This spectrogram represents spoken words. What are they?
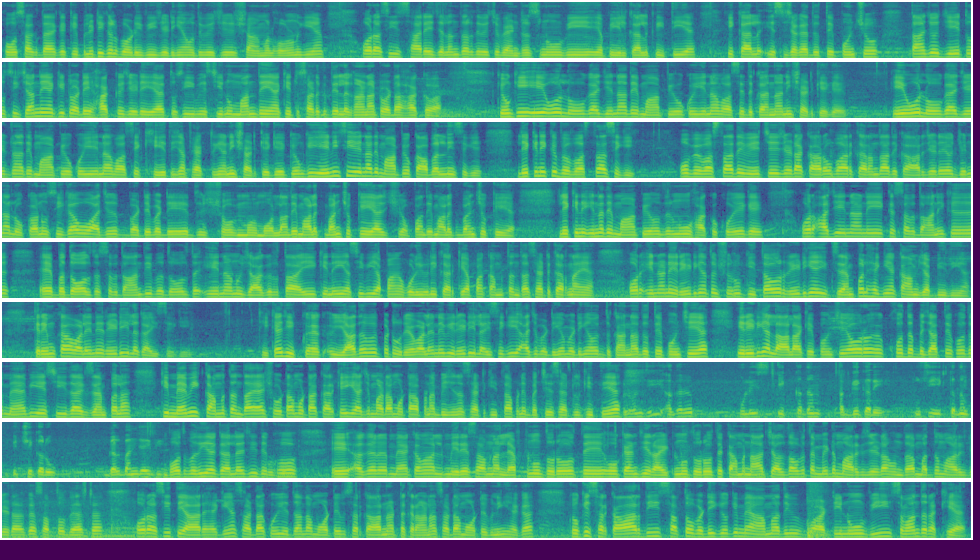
ਹੋ ਸਕਦਾ ਹੈ ਕਿ ਪੋਲੀਟੀਕਲ ਬੋਡੀ ਵੀ ਜਿਹੜੀਆਂ ਉਹਦੇ ਵਿੱਚ ਸ਼ਾਮਲ ਹੋਣਗੀਆਂ। ਔਰ ਅਸੀਂ ਸਾਰੇ ਜਲੰਧਰ ਦੇ ਵਿੱਚ ਵੈਂਡਰਸ ਨੂੰ ਵੀ ਇਹ ਅਪੀਲ ਕੱਲ ਕੀਤੀ ਹੈ ਕਿ ਕੱਲ ਇਸ ਜਗ੍ਹਾ ਦੇ ਉੱਤੇ ਪਹੁੰਚੋ। ਤਾਂ ਜੋ ਜੇ ਤੁਸੀਂ ਚਾਹੁੰਦੇ ਆ ਕਿ ਤੁਹਾਡੇ ਹੱਕ ਜਿਹੜੇ ਆ, ਤੁਸੀਂ ਇਸ ਚੀਜ਼ ਨੂੰ ਮੰਨਦੇ ਆ ਕਿ ਸੜਕ ਤੇ ਲਗਾਉਣਾ ਤੁਹਾਡਾ ਹੱਕ ਵਾ। ਕਿਉਂਕਿ ਇਹ ਉਹ ਲੋਕ ਆ ਜਿਨ੍ਹਾਂ ਦੇ ਮਾਪਿਓ ਕੋਈ ਇਹਨਾਂ ਵਾਸਤੇ ਦੁਕਾਨਾਂ ਨਹੀਂ ਛੱਡ ਕੇ ਗਏ। ਇਹ ਉਹ ਲੋਕ ਆ ਜਿਹਨਾਂ ਦੇ ਮਾਪਿਓ ਕੋਈ ਇਹਨਾਂ ਵਾਸਤੇ ਖੇਤ ਜਾਂ ਫੈਕਟਰੀਆਂ ਨਹੀਂ ਛੱਡ ਕੇ ਗਏ। ਕਿਉਂਕਿ ਇਹ ਨਹੀਂ ਸੀ ਇਹਨਾਂ ਦੇ ਮਾਪਿਓ ਕਾਬਲ ਨਹੀਂ ਸੀਗੇ। ਲੇਕਿਨ ਇੱਕ ਵਿਵਸਥਾ ਸੀਗੀ। ਉਹ ਵਿਵਸਥਾ ਦੇ ਵਿੱਚ ਜਿਹੜਾ ਕਾਰੋਬਾਰ ਕਰਨ ਦਾ ਅਧਿਕਾਰ ਜਿਹੜੇ ਉਹ ਜਿਨ੍ਹਾਂ ਲੋਕਾਂ ਨੂੰ ਸੀਗਾ, ਉਹ ਅੱਜ ਵੱਡੇ ਵੱਡੇ ਸ਼ੋ- ਮੋ- ਮੌਲਾਂ ਦੇ ਮਾਲਕ ਬਣ ਚੁੱਕੇ ਆ, ਸ਼ੋਪਾਂ ਦੇ ਮਾਲਕ ਬਣ ਚੁੱਕੇ ਆ। ਲੇਕਿਨ ਇਹਨਾਂ ਦੇ ਮਾਪਿਓ ਦੇ ਨੂੰ ਹੱਕ ਖੋਏ ਗਏ ਔਰ ਅੱਜ ਇਹਨਾਂ ਨੇ ਇੱਕ ਸੰਵਿਧਾਨਿਕ ਬਦੌਲਤ, ਸੰਵਿਧਾਨ ਦੀ ਬਦੌਲਤ ਇਹਨਾਂ ਨੂੰ ਜਾਗਰੂਕਤਾ ਆਈ ਕਿ ਨਹੀਂ, ਅਸੀਂ ਵੀ ਆਪਾਂ ਹੌਲੀ ਹੌਲੀ ਕਰਕੇ ਆਪਾਂ ਕੰਮ ਧੰਦਾ ਸੈੱਟ ਕਰਨਾ ਆ। ਔਰ ਇਹਨਾਂ ਨੇ ਰੇੜੀਆਂ ਤੋਂ ਸ਼ੁਰੂ ਕੀਤਾ ਔਰ ਰੇੜੀਆਂ ਐਗਜ਼ਾਮਪਲ ਹੈਗੀਆਂ ਕਾਮਯਾਬੀ ਦੀਆਂ। ਕ੍ਰਿਮਕਾ ਵਾਲੇ ਨੇ ਰੇੜੀ ਲਗਾਈ ਸੀਗੀ। ਠੀਕ ਹੈ ਜੀ? ਕ- ਯਾਦਵ ਭਟੂਰੇ ਵਾਲੇ ਨੇ ਵੀ ਰੇੜੀ ਲਾਈ ਸੀਗੀ। ਅੱਜ ਵੱਡੀਆਂ ਵੱਡੀਆਂ ਉਹ ਦੁਕਾਨਾਂ ਦੇ ਉੱਤੇ ਪਹੁੰਚੇ ਆ। ਇਹ ਰੇੜੀਆਂ ਲਾ ਲਾ ਕੇ ਪਹੁੰਚੇ ਔਰ ਖੁਦ ਬਜਾਤੇ ਖੁਦ ਮੈਂ ਵੀ ਇਸ ਚੀਜ਼ ਦਾ ਐਗਜ਼ਾਮਪਲ ਆ ਕਿ ਮੈਂ ਵੀ ਕੰਮ ਧੰਦਾ ਆ ਛੋਟਾ ਮੋਟਾ ਕਰਕੇ ਹੀ ਅੱਜ ਮਾੜਾ ਮੋਟਾ ਆਪਣਾ ਬਿਜ਼ਨਸ ਸੈੱਟ ਕੀਤਾ, ਆਪਣੇ ਬੱਚੇ ਸੈਟਲ ਕੀਤੇ ਆ। ਬਲਵੰਤ ਜੀ, ਅਗਰ ਪੁਲਿਸ ਇੱਕ ਕਦਮ ਅੱਗੇ ਕਰੇ, ਤੁਸੀਂ ਇੱਕ ਕਦਮ ਪਿੱਛੇ ਕਰੋ ਗੱਲ ਬਣ ਜਾਏਗੀ। ਬਹੁਤ ਵਧੀਆ ਗੱਲ ਹੈ ਜੀ। ਦੇਖੋ, ਇਹ ਅਗਰ ਮੈਂ ਕਹਾਂ ਮੇਰੇ ਹਿਸਾਬ ਨਾਲ ਲੈਫਟ ਨੂੰ ਤੁਰੋ ਤੇ ਉਹ ਕਹਿਣ ਜੀ ਰਾਈਟ ਨੂੰ ਤੁਰੋ ਤੇ ਕੰਮ ਨਾ ਚੱਲਦਾ ਹੋਵੇ ਤਾਂ ਮਿਡ ਮਾਰਗ ਜਿਹੜਾ ਹੁੰਦਾ, ਮੱਧ ਮਾਰਗ ਜਿਹੜਾ ਹੈਗਾ ਸਭ ਤੋਂ ਬੈਸਟ ਹੈ ਔਰ ਅਸੀਂ ਤਿਆਰ ਹੈਗੇ ਹਾਂ। ਸਾਡਾ ਕੋਈ ਇਦਾਂ ਦਾ ਮੋਟਿਵ ਸਰਕਾਰ ਨਾਲ ਟਕਰਾਣਾ ਸਾਡਾ ਮੋਟਿਵ ਨਹੀਂ ਹੈਗਾ। ਕਿਉਂਕਿ ਸਰਕਾਰ ਦੀ ਸਭ ਤੋਂ ਵੱਡੀ, ਕਿਉਂਕਿ ਮੈਂ ਆਮ ਆਦਮੀ ਪਾਰਟੀ ਨੂੰ ਵੀ ਸੰਬੰਧ ਰੱਖਿਆ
